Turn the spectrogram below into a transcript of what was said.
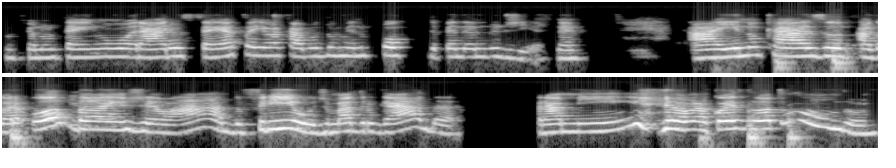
porque eu não tenho um horário certo e eu acabo dormindo pouco, dependendo do dia, né? Aí, no caso, agora, o banho gelado, frio, de madrugada, para mim é uma coisa do outro mundo.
